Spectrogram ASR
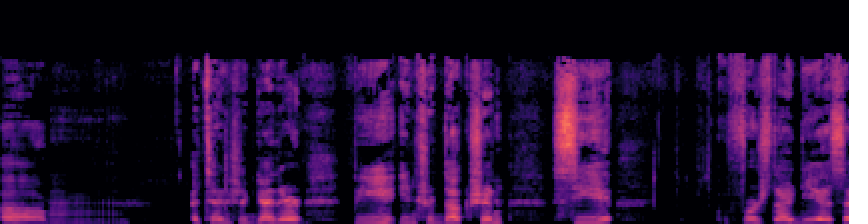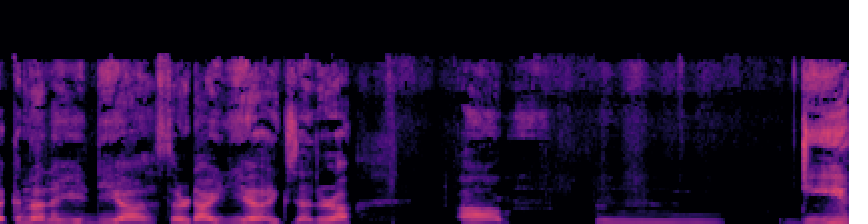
um, attention getter. B, introduction. C, first idea, second idea, third idea, etc. Um, mm, D,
